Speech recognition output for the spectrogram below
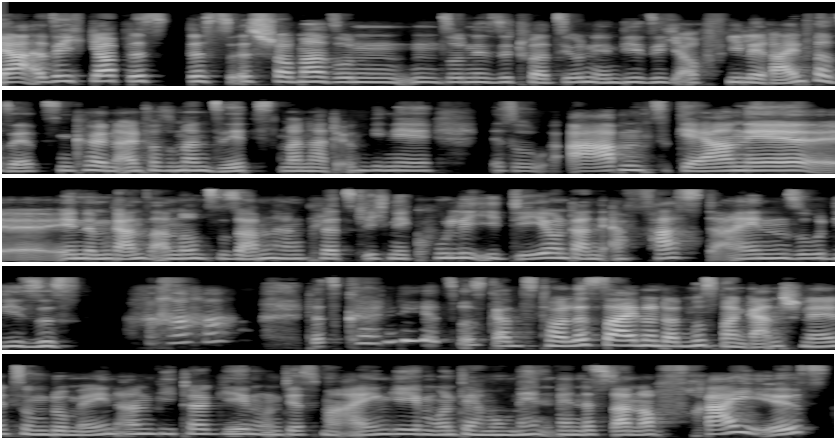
ja, also ich glaube, das, das ist schon mal so, ein, so eine Situation, in die sich auch viele reinversetzen können. Einfach so, man sitzt, man hat irgendwie eine, so abends gerne äh, in einem ganz anderen Zusammenhang plötzlich eine coole Idee und dann erfasst einen so dieses, das könnte jetzt was ganz Tolles sein. Und dann muss man ganz schnell zum Domain-Anbieter gehen und das mal eingeben. Und der Moment, wenn das dann noch frei ist,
